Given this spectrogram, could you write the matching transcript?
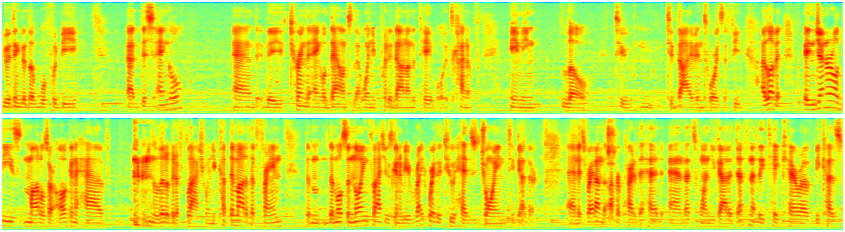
you would think that the wolf would be at this angle and they turn the angle down so that when you put it down on the table it's kind of aiming low to to dive in towards the feet. I love it. In general, these models are all going to have a little bit of flash. When you cut them out of the frame, the, the most annoying flash is going to be right where the two heads join together. And it's right on the upper part of the head, and that's one you got to definitely take care of because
